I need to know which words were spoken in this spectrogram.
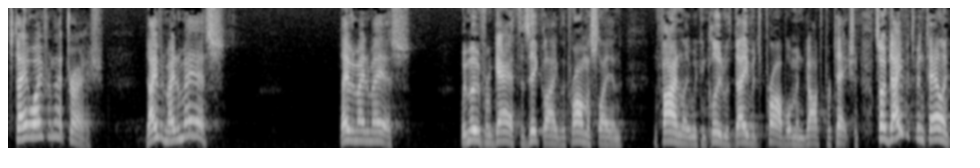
Stay away from that trash. David made a mess. David made a mess. We moved from Gath to Ziklag to the promised land. And finally, we conclude with David's problem and God's protection. So, David's been telling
